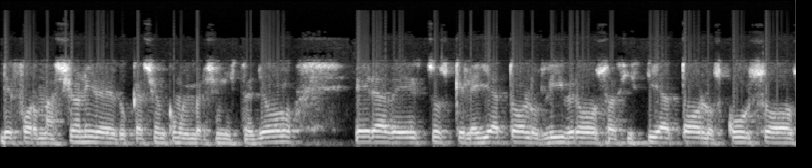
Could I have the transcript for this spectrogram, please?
de formación y de educación como inversionista. Yo era de estos que leía todos los libros, asistía a todos los cursos,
